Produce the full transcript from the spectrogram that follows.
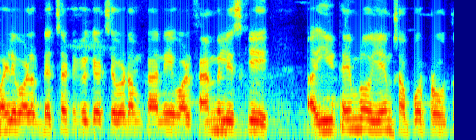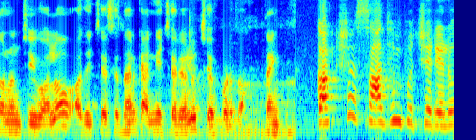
మళ్ళీ వాళ్ళకి డెత్ సర్టిఫికేట్స్ ఇవ్వడం కానీ వాళ్ళ ఫ్యామిలీస్కి ఈ టైంలో ఏం సపోర్ట్ ప్రభుత్వం నుంచి ఇవ్వాలో అది చేసేదానికి అన్ని చర్యలు చేపడతాం. థ్యాంక్ యూ కక్ష సాధింపు చర్యలు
